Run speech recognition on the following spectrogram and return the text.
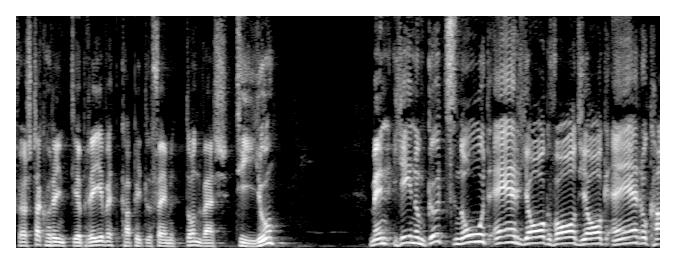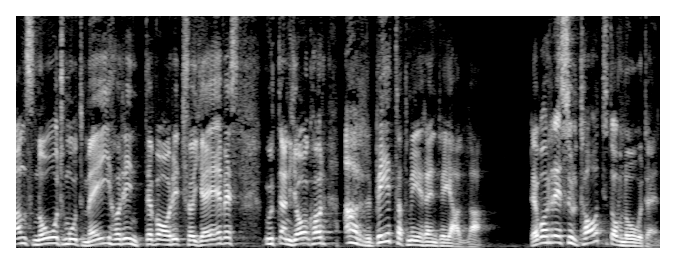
Första Korintierbrevet kapitel 15, vers 10. Men genom Guds nåd är jag vad jag är och hans nåd mot mig har inte varit förgäves utan jag har arbetat mer än de alla. Det var resultatet av nåden.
